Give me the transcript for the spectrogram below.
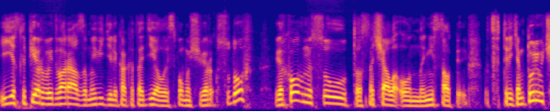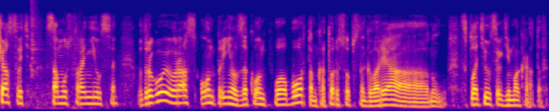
И если первые два раза мы видели, как это делалось с помощью судов, Верховный суд, сначала он не стал в третьем туре участвовать, сам устранился. В другой раз он принял закон по абортам, который, собственно говоря, ну, сплотил всех демократов.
